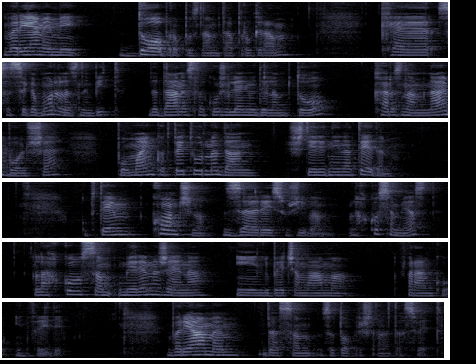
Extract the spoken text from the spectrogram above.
Verjemi mi, dobro poznam ta program, ker sem se ga morala znebiti, da danes lahko v življenju delam to, kar znam najboljše, po manj kot pet ur na dan, štiri dni na teden ob tem končno zares uživam. Lahko sem jaz, lahko sem umirjena žena in ljubeča mama Franko in Fredi. Verjamem, da sem zato prišla na ta svet.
